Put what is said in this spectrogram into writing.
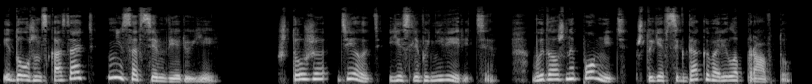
и, должен сказать, не совсем верю ей. Что же делать, если вы не верите? Вы должны помнить, что я всегда говорила правду,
